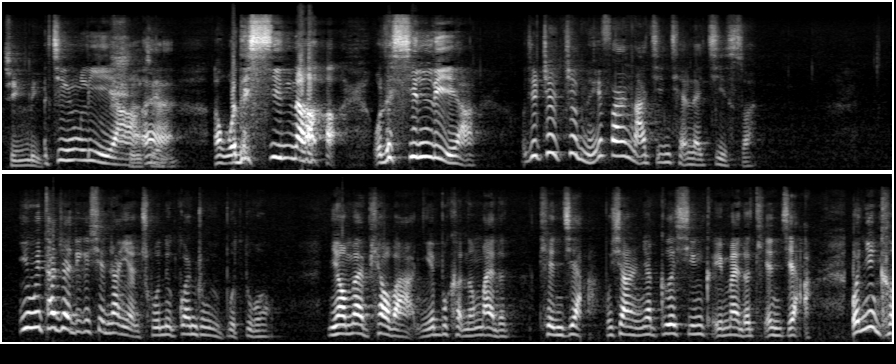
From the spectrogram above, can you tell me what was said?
精力精力呀、哎啊，我的心呐、我的心力呀、我觉得这这没法拿金钱来计算，因为他在这个现场演出，那观众又不多，你要卖票吧，你也不可能卖的天价，不像人家歌星可以卖到天价。我宁可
